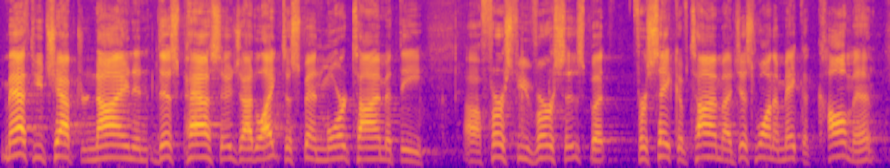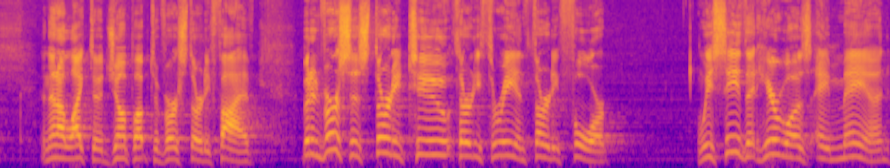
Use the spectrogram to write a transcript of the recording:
Matthew chapter 9, in this passage, I'd like to spend more time at the uh, first few verses, but for sake of time, I just want to make a comment, and then I'd like to jump up to verse 35. But in verses 32, 33, and 34, we see that here was a man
